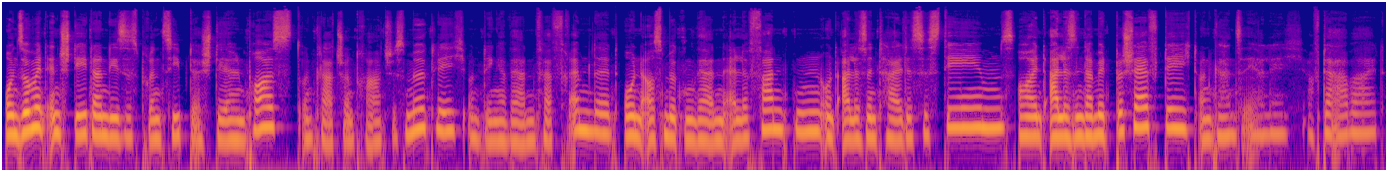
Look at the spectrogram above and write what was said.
Und somit entsteht dann dieses Prinzip der stillen Post und Klatsch und Tratsch ist möglich und Dinge werden verfremdet und aus Mücken werden Elefanten und alle sind Teil des Systems und alle sind damit beschäftigt und ganz ehrlich, auf der Arbeit,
